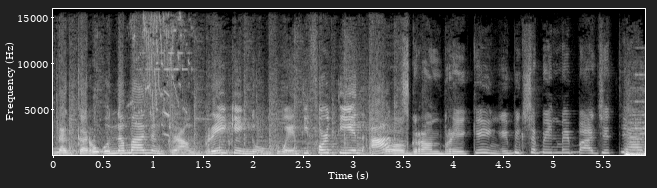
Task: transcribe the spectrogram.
Nagkaroon naman ng groundbreaking noong 2014 at O groundbreaking. Ibig sabihin may budget yan.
